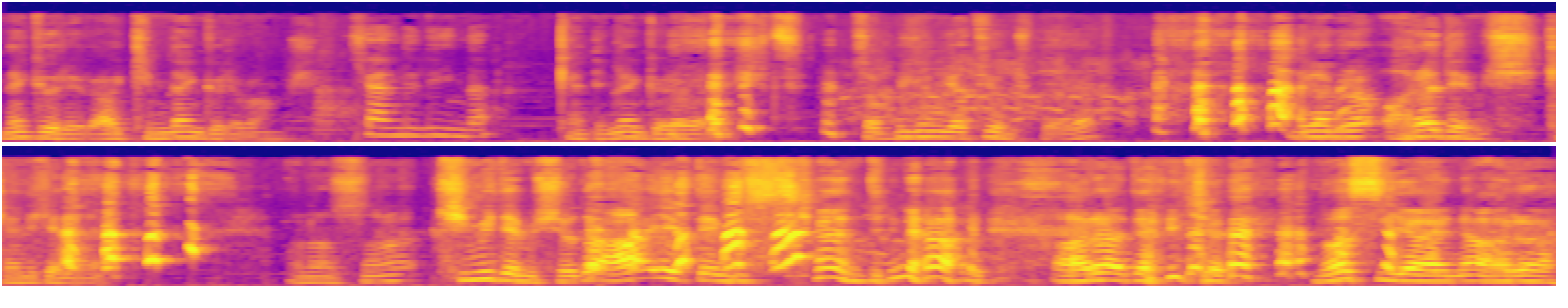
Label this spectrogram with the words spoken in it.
Ne görevi? Abi kimden görev almış? Kendiliğinden. Kendinden görev almış. Sonra bir gün yatıyormuş böyle. Birden bir ara demiş kendi kendine. Ondan sonra kimi demiş o da hayır demiş kendine ara, ara derken nasıl yani ara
